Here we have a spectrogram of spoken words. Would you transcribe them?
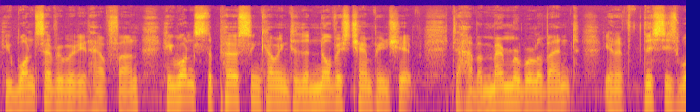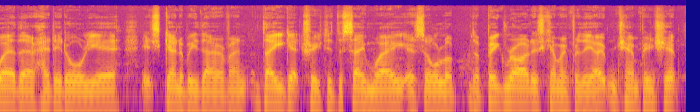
He wants everybody to have fun. He wants the person coming to the novice championship to have a memorable event. You know, if this is where they're headed all year, it's going to be their event. They get treated the same way as all of the big riders coming for the Open Championship.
